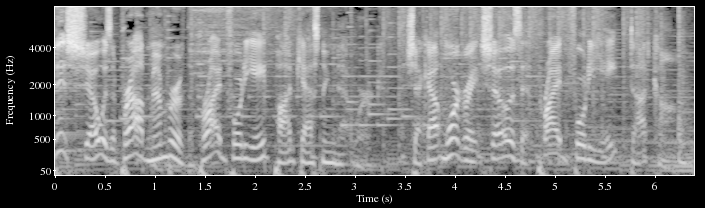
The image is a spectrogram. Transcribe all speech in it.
This show is a proud member of the Pride 48 Podcasting Network. Check out more great shows at pride48.com.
